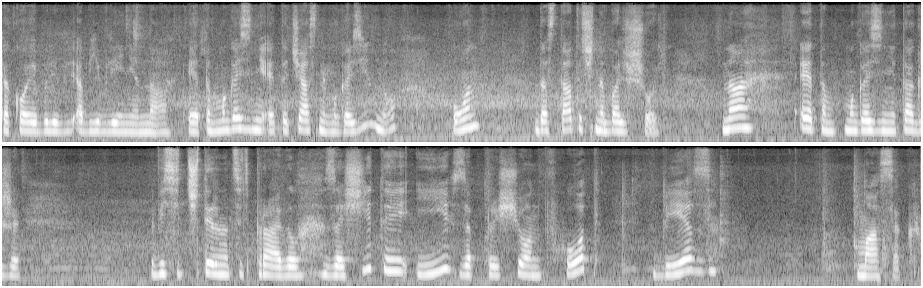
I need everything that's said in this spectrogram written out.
такое объявление на этом магазине. Это частный магазин, но он достаточно большой. На этом магазине также висит 14 правил защиты и запрещен вход без масок.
